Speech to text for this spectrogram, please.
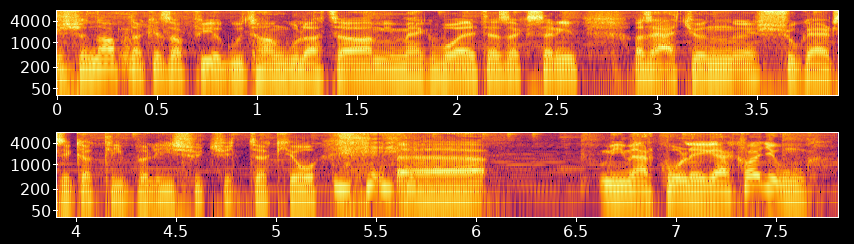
És a napnak ez a feel good hangulata, ami megvolt ezek szerint, az átjön és sugárzik a klipből is, úgyhogy tök jó. Uh, mi már kollégák vagyunk?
